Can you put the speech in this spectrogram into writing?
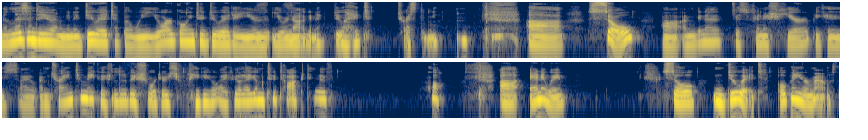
to listen to you, I'm to do it. But when you are going to do it and you, you're not to do it, trust me. Uh, so, uh, I'm gonna just finish here because I, am trying to make a little bit shorter video. I feel like I'm too talkative. Huh. Uh, anyway, so do it. Open your mouth.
